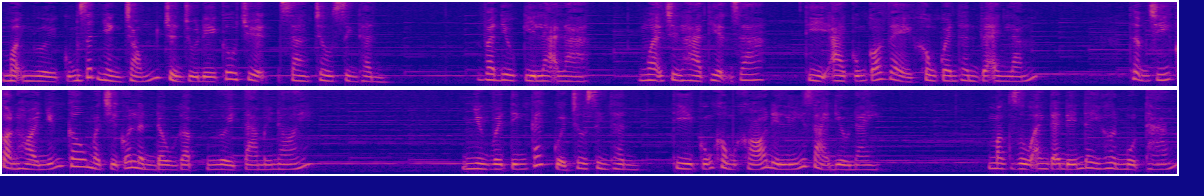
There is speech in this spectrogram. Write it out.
Mọi người cũng rất nhanh chóng chuyển chủ đề câu chuyện sang châu sinh thần. Và điều kỳ lạ là, ngoại trừ Hà Thiện ra, thì ai cũng có vẻ không quen thân với anh lắm. Thậm chí còn hỏi những câu mà chỉ có lần đầu gặp người ta mới nói. Nhưng với tính cách của Châu Sinh Thần thì cũng không khó để lý giải điều này. Mặc dù anh đã đến đây hơn một tháng,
